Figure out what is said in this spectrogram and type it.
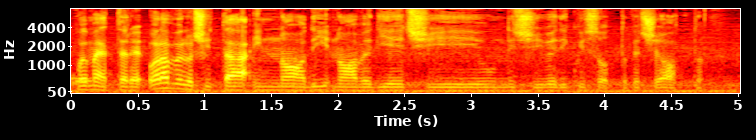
puoi mettere o la velocità in nodi 9, 10, 11, vedi qui sotto che c'è 8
